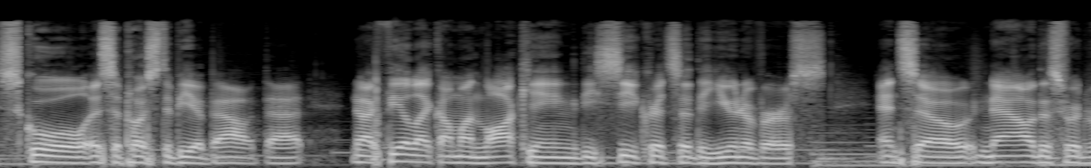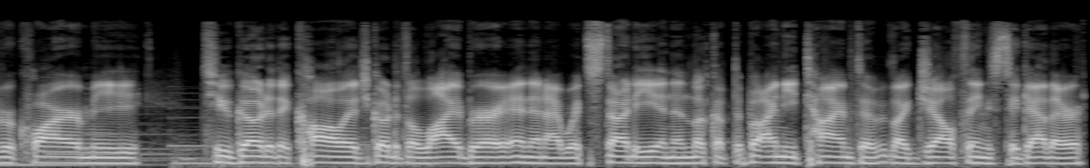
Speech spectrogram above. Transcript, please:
school is supposed to be about. That no, I feel like I'm unlocking the secrets of the universe. And so now this would require me to go to the college, go to the library, and then I would study and then look up the book. I need time to like gel things together.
